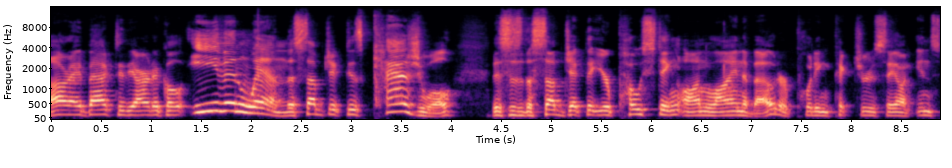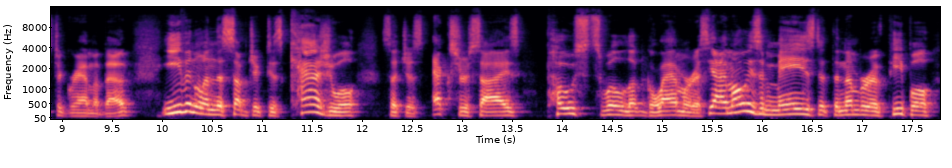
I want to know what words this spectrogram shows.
All right, back to the article. Even when the subject is casual, this is the subject that you're posting online about or putting pictures, say, on Instagram about. Even when the subject is casual, such as exercise, posts will look glamorous. Yeah, I'm always amazed at the number of people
